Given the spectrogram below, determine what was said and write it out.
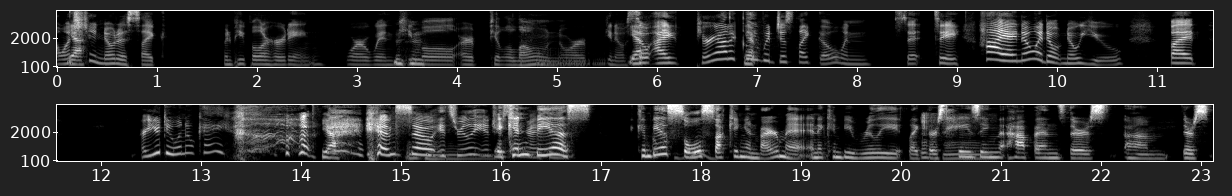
I want yeah. you to notice like when people are hurting or when mm-hmm. people are feel alone or, you know. Yep. So I periodically yep. would just like go and sit say, "Hi, I know I don't know you, but are you doing okay? yeah. and so it's really interesting. It can be a can be a soul sucking environment and it can be really like mm-hmm. there's hazing that happens there's um, there's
